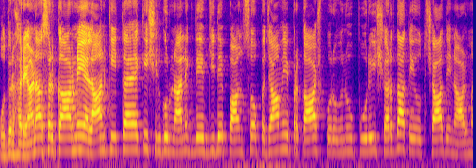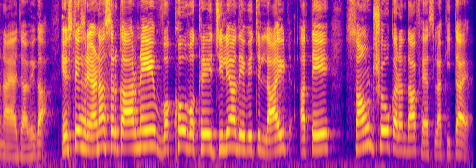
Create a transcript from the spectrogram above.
ਉਧਰ ਹਰਿਆਣਾ ਸਰਕਾਰ ਨੇ ਐਲਾਨ ਕੀਤਾ ਹੈ ਕਿ ਸ੍ਰੀ ਗੁਰੂ ਨਾਨਕ ਦੇਵ ਜੀ ਦੇ 550ਵੇਂ ਪ੍ਰਕਾਸ਼ ਪੁਰਬ ਨੂੰ ਪੂਰੀ ਸ਼ਰਧਾ ਤੇ ਉਤਸ਼ਾਹ ਦੇ ਨਾਲ ਮਨਾਇਆ ਜਾਵੇਗਾ ਇਸ ਤੇ ਹਰਿਆਣਾ ਸਰਕਾਰ ਨੇ ਵੱਖੋ ਵੱਖਰੇ ਜ਼ਿਲ੍ਹਿਆਂ ਦੇ ਵਿੱਚ ਲਾਈਟ ਅਤੇ ਸਾਊਂਡ ਸ਼ੋਅ ਕਰਨ ਦਾ ਫੈਸਲਾ ਕੀਤਾ ਹੈ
